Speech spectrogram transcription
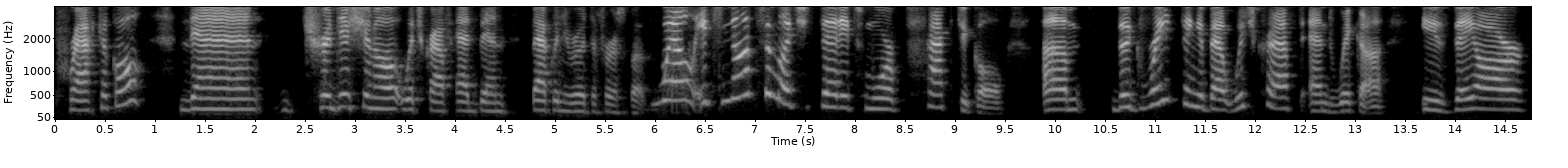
practical than traditional witchcraft had been back when you wrote the first book? Well, it's not so much that it's more practical. Um, the great thing about witchcraft and Wicca is they are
